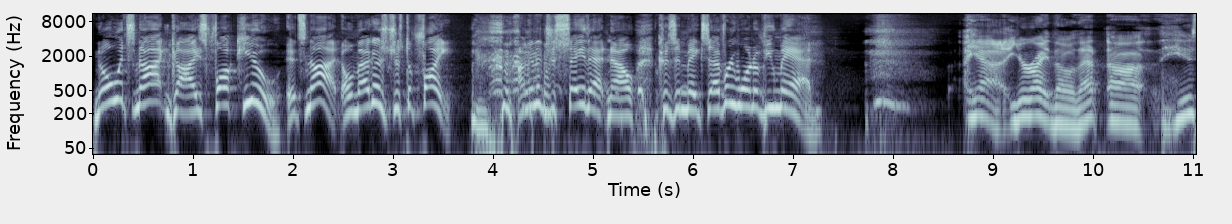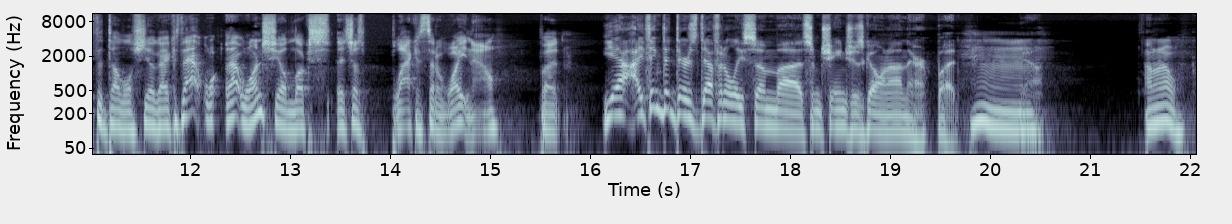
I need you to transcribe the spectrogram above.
No, it's not, guys. Fuck you. It's not. Omega's just a fight. I'm going to just say that now because it makes every one of you mad. Yeah, you're right though. That uh he is the double shield guy because that that one shield looks it's just black instead of white now. But Yeah, I think that there's definitely some uh, some changes going on there, but I don't know.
